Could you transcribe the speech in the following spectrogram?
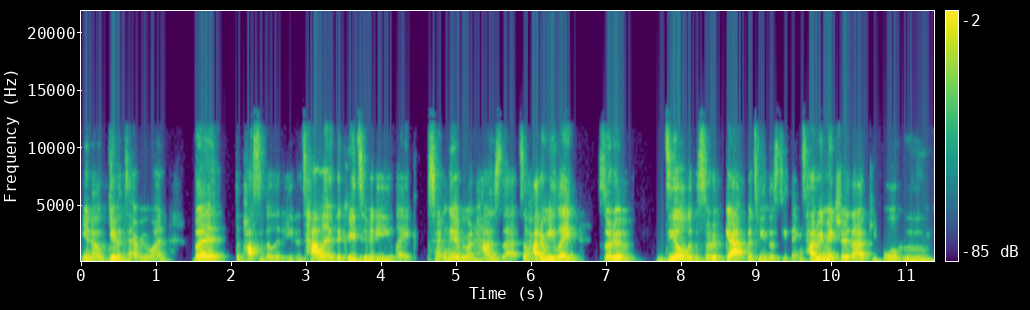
you know given to everyone. But the possibility the talent the creativity like certainly everyone has that. So how do we like sort of deal with the sort of gap between those two things? How do we make sure that people who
